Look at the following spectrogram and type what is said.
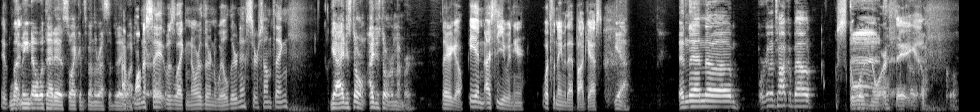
it, Let it, me know what that is so I can spend the rest of the day watching. I want to say it was like Northern Wilderness or something. Yeah, I just don't I just don't remember. There you go. Ian, I see you in here. What's the name of that podcast? Yeah. And then uh, we're going to talk about Score uh, North. There you okay. go. Cool.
